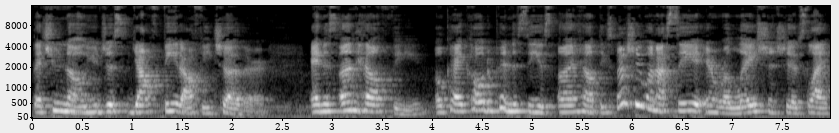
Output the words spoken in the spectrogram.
that you know you just y'all feed off each other. And it's unhealthy okay? Codependency is unhealthy especially when i see it in relationships like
